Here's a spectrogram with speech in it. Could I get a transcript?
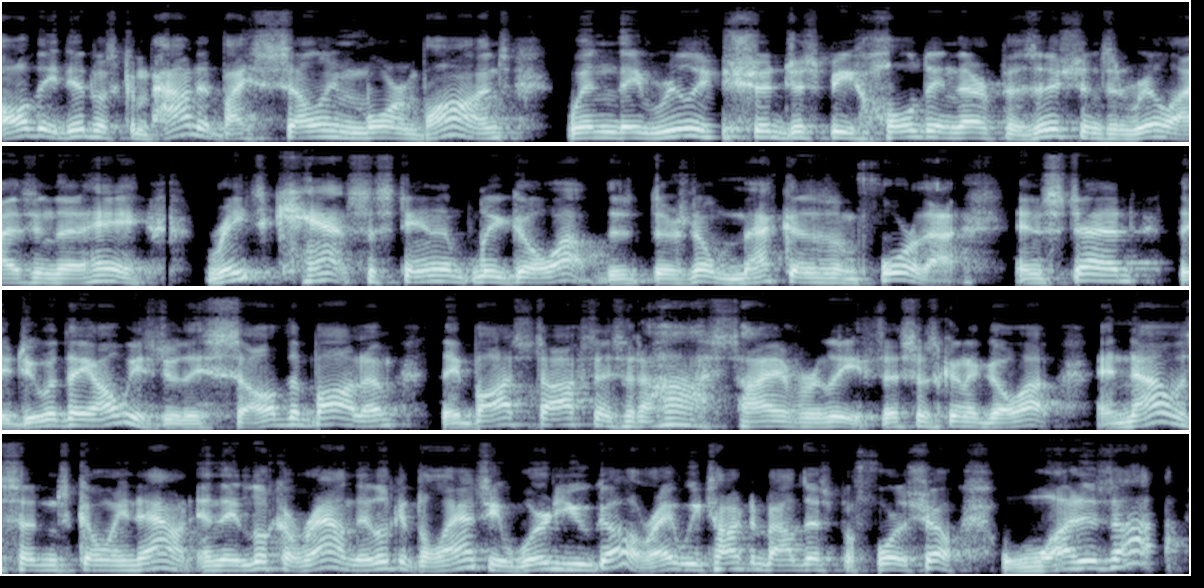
all they did was compound it by selling more bonds when they really should just be holding their positions and realizing that, hey, rates can't sustainably go up. There's, there's no mechanism for that. Instead, they do what they always do. They sell at the bottom. They bought stocks and they said, ah, sigh of relief. This is going to go up. And now all of a sudden it's going down. And they look around, they look at the landscape. Where do you go? Right? We talked about this before the show. What is up?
